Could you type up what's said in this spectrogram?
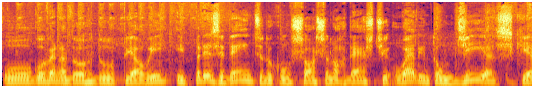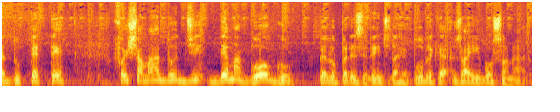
o governador do Piauí e presidente do consórcio Nordeste, Wellington Dias, que é do PT, foi chamado de demagogo pelo presidente da República, Jair Bolsonaro.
